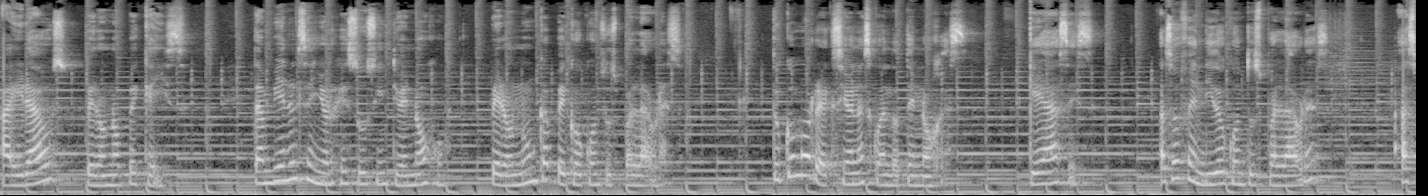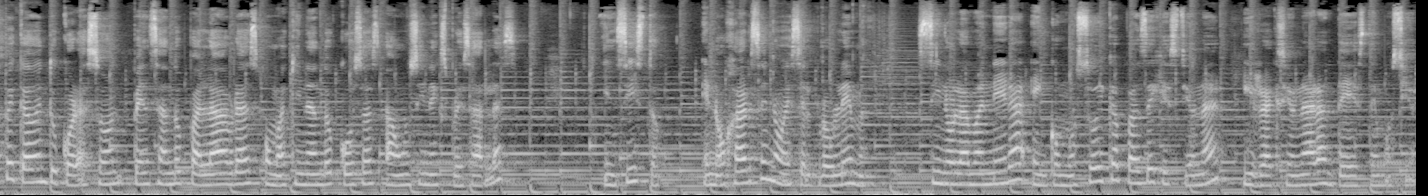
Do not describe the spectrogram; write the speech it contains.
airaos, pero no pequéis. También el Señor Jesús sintió enojo, pero nunca pecó con sus palabras. ¿Tú cómo reaccionas cuando te enojas? ¿Qué haces? ¿Has ofendido con tus palabras? ¿Has pecado en tu corazón pensando palabras o maquinando cosas aún sin expresarlas? Insisto, enojarse no es el problema, sino la manera en cómo soy capaz de gestionar y reaccionar ante esta emoción.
